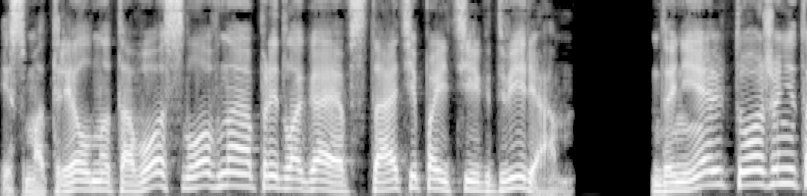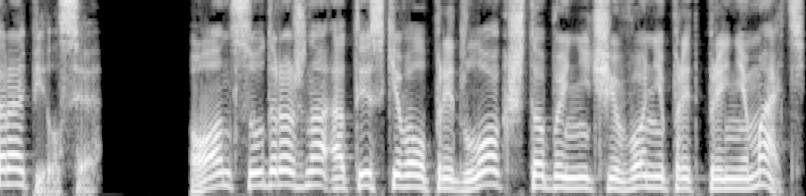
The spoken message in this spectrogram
и смотрел на того, словно предлагая встать и пойти к дверям. Даниэль тоже не торопился. Он судорожно отыскивал предлог, чтобы ничего не предпринимать.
